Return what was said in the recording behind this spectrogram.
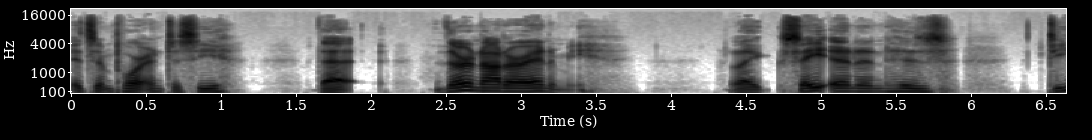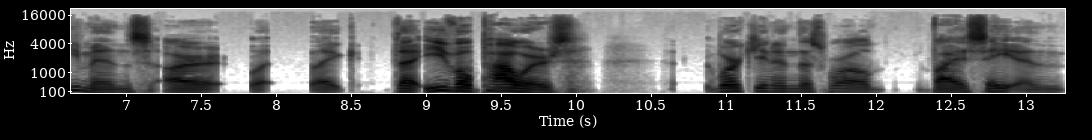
it's important to see that they're not our enemy. Like Satan and his demons are li- like the evil powers working in this world by Satan,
